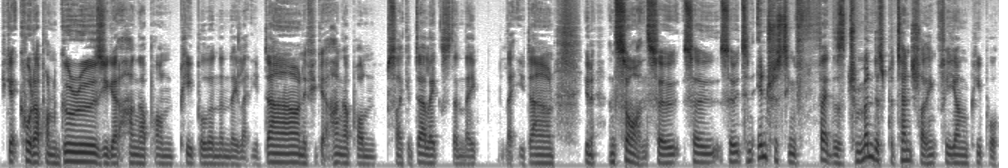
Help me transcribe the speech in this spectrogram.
If you get caught up on gurus, you get hung up on people and then they let you down. If you get hung up on psychedelics, then they let you down, you know, and so on. So, so, so it's an interesting fact. There's tremendous potential, I think, for young people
